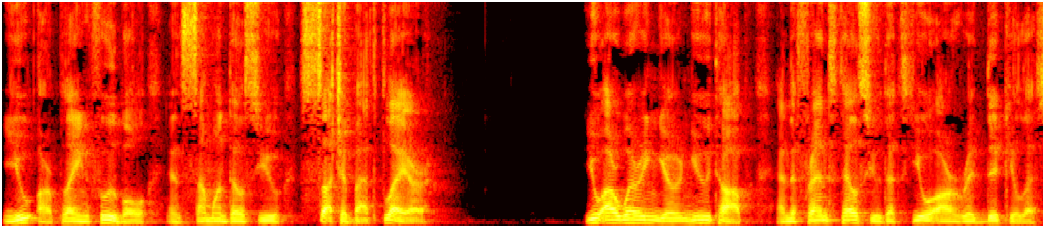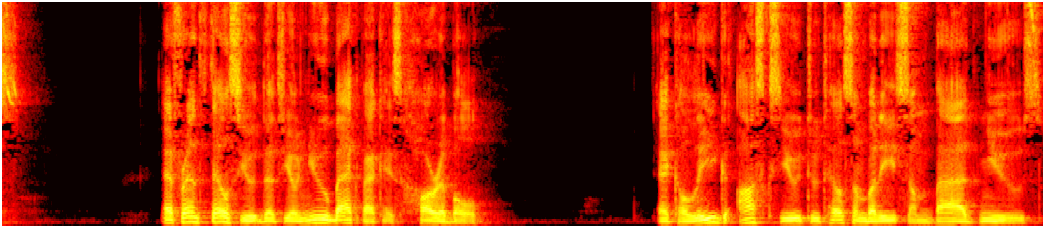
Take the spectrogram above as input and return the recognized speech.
You are playing football and someone tells you, such a bad player. You are wearing your new top and a friend tells you that you are ridiculous. A friend tells you that your new backpack is horrible. A colleague asks you to tell somebody some bad news.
